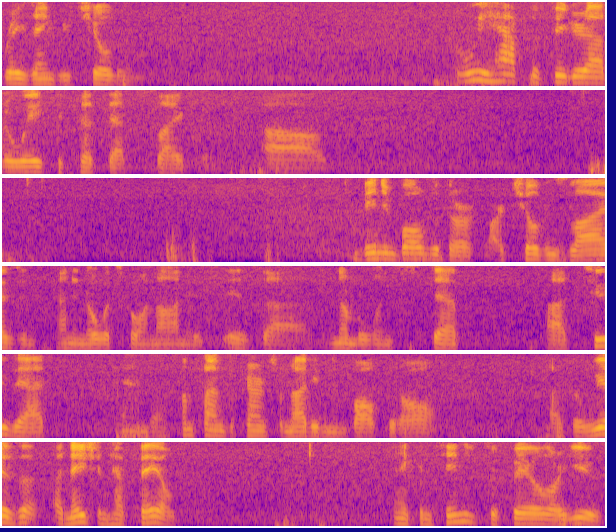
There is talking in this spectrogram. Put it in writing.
raise angry children we have to figure out a way to cut that cycle. Uh, being involved with our, our children's lives and kind of know what's going on is, is uh, number one step uh, to that. And uh, sometimes the parents are not even involved at all. Uh, so we as a, a, nation have failed and continue to fail our youth.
